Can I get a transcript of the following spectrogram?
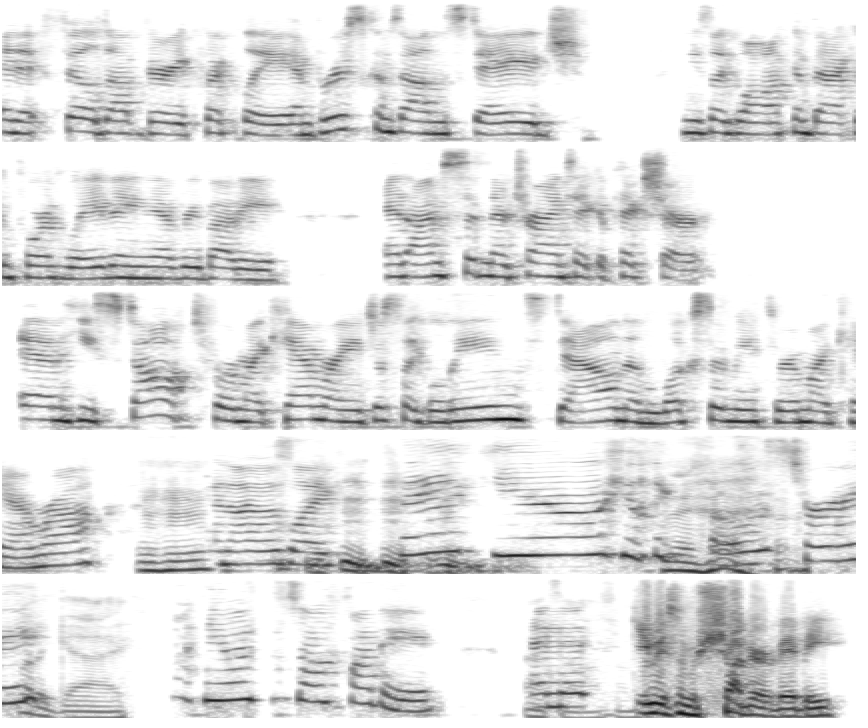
and it filled up very quickly. And Bruce comes out on stage, and he's like walking back and forth, waving everybody, and I'm sitting there trying to take a picture. And he stopped for my camera. And he just like leans down and looks at me through my camera, hmm and I was like, "Thank you." He like posed for What a guy. He was so funny. That's And it- awesome. Give me some shutter, baby.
